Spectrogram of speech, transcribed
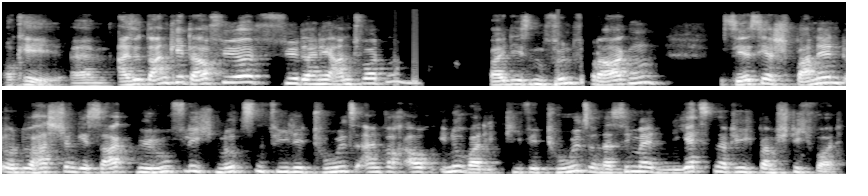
Okay, ähm, also danke dafür, für deine Antworten bei diesen fünf Fragen. Sehr, sehr spannend. Und du hast schon gesagt, beruflich nutzen viele Tools einfach auch innovative Tools. Und da sind wir jetzt natürlich beim Stichwort.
